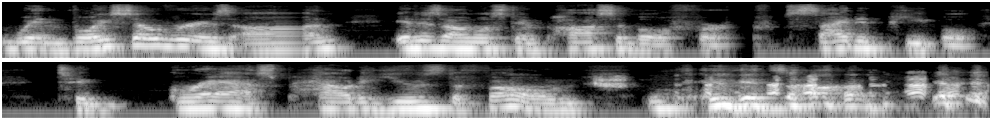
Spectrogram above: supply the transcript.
when voiceover is on, it is almost impossible for sighted people to grasp how to use the phone when it's on.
